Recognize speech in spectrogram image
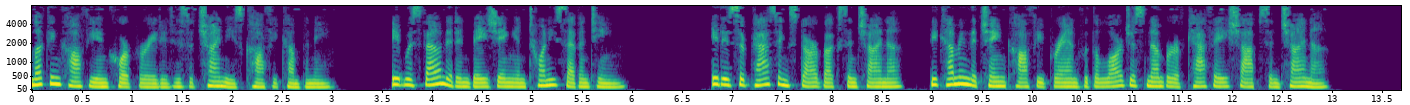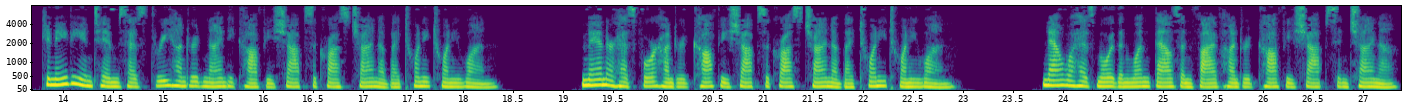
Luckin Coffee Incorporated is a Chinese coffee company. It was founded in Beijing in 2017. It is surpassing Starbucks in China, becoming the chain coffee brand with the largest number of cafe shops in China. Canadian Tim's has 390 coffee shops across China by 2021. Manner has 400 coffee shops across China by 2021. Nowwa has more than 1,500 coffee shops in China.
